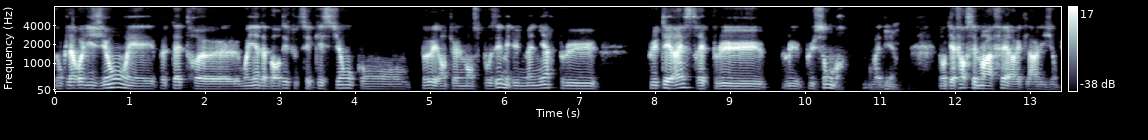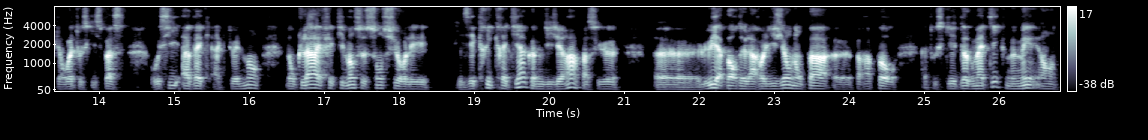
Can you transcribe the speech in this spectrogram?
Donc la religion est peut-être euh, le moyen d'aborder toutes ces questions qu'on peut éventuellement se poser, mais d'une manière plus, plus terrestre et plus, plus, plus sombre, on va dire. Mhm. Donc il y a forcément à faire avec la religion. Puis on voit tout ce qui se passe aussi avec actuellement. Donc là, effectivement, ce sont sur les, écrits chrétiens, comme dit Gérard, parce que euh, lui aborde la religion non pas euh, par rapport à tout ce qui est dogmatique, mais en,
